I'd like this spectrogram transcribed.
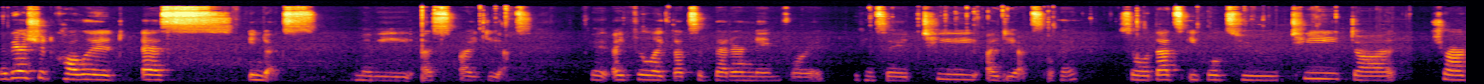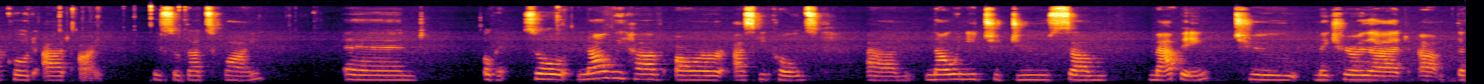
maybe I should call it S index, maybe S. Okay, I feel like that's a better name for it. We can say T IDX, okay? So that's equal to T dot charCodeAt i. Okay, so that's fine. And okay, so now we have our ASCII codes. Um, now we need to do some mapping to make sure that um, the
